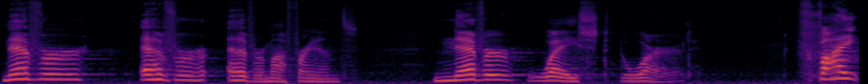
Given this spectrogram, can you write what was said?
Never, ever, ever, my friends, never waste the word. Fight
